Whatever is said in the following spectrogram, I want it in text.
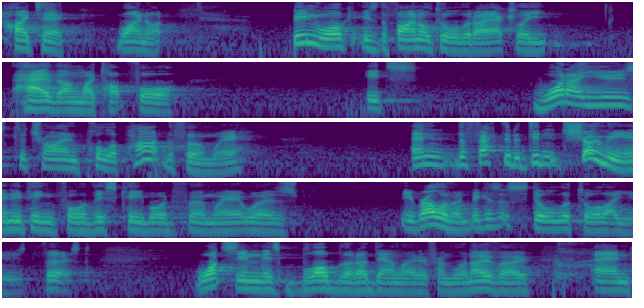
High tech, why not? Binwalk is the final tool that I actually have on my top four. It's what I used to try and pull apart the firmware and the fact that it didn't show me anything for this keyboard firmware was irrelevant because it's still the tool I used first. What's in this blob that I downloaded from Lenovo, and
